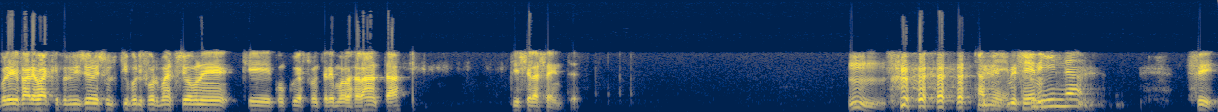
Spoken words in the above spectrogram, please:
Volete fare qualche previsione sul tipo di formazione che- con cui affronteremo l'Atalanta? Chi se la sente? Mm. Vabbè, Perin, Sì.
